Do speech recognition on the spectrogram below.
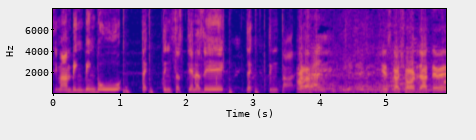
जिमाम बिंग बिंग बो तिंग सस्ते नसे तिंग तार ये इसका शॉट जाते हुए।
